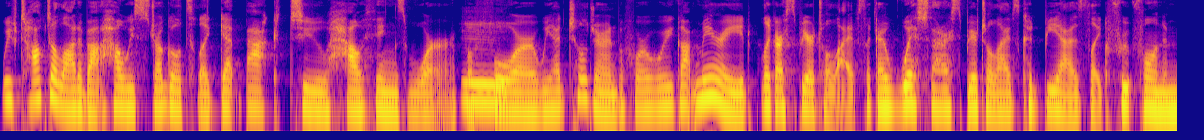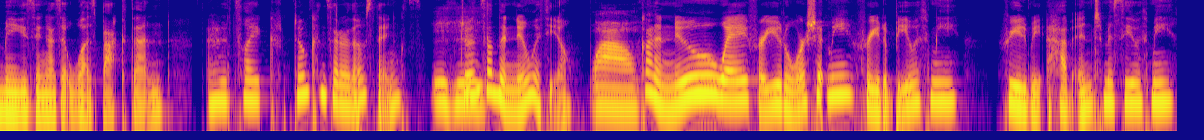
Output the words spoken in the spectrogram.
we've talked a lot about how we struggle to like get back to how things were mm. before we had children, before we got married, like our spiritual lives. Like I wish that our spiritual lives could be as like fruitful and amazing as it was back then. And it's like, don't consider those things. Mm-hmm. Doing something new with you. Wow. Got a new way for you to worship me, for you to be with me, for you to be have intimacy with me.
